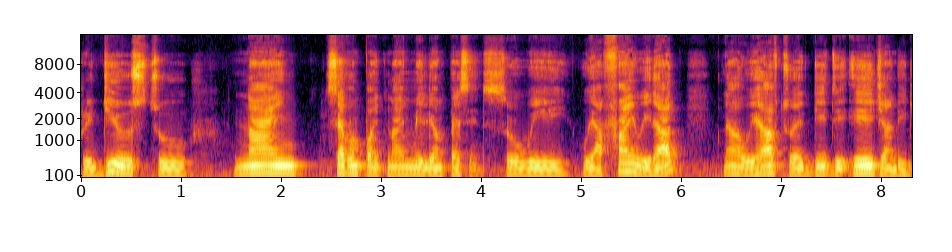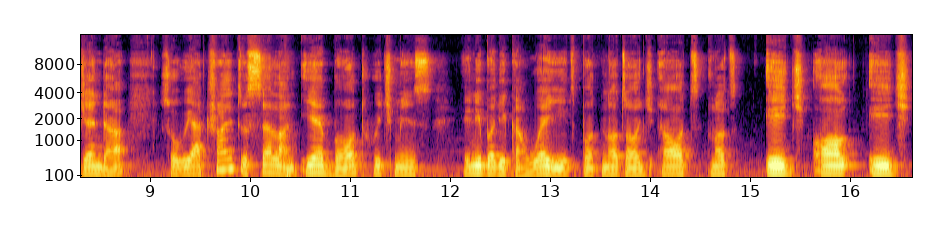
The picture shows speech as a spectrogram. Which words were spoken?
reduced to 9 7.9 million persons. So we we are fine with that. Now we have to edit the age and the gender. So we are trying to sell an earbud which means anybody can wear it but not all, not age all age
